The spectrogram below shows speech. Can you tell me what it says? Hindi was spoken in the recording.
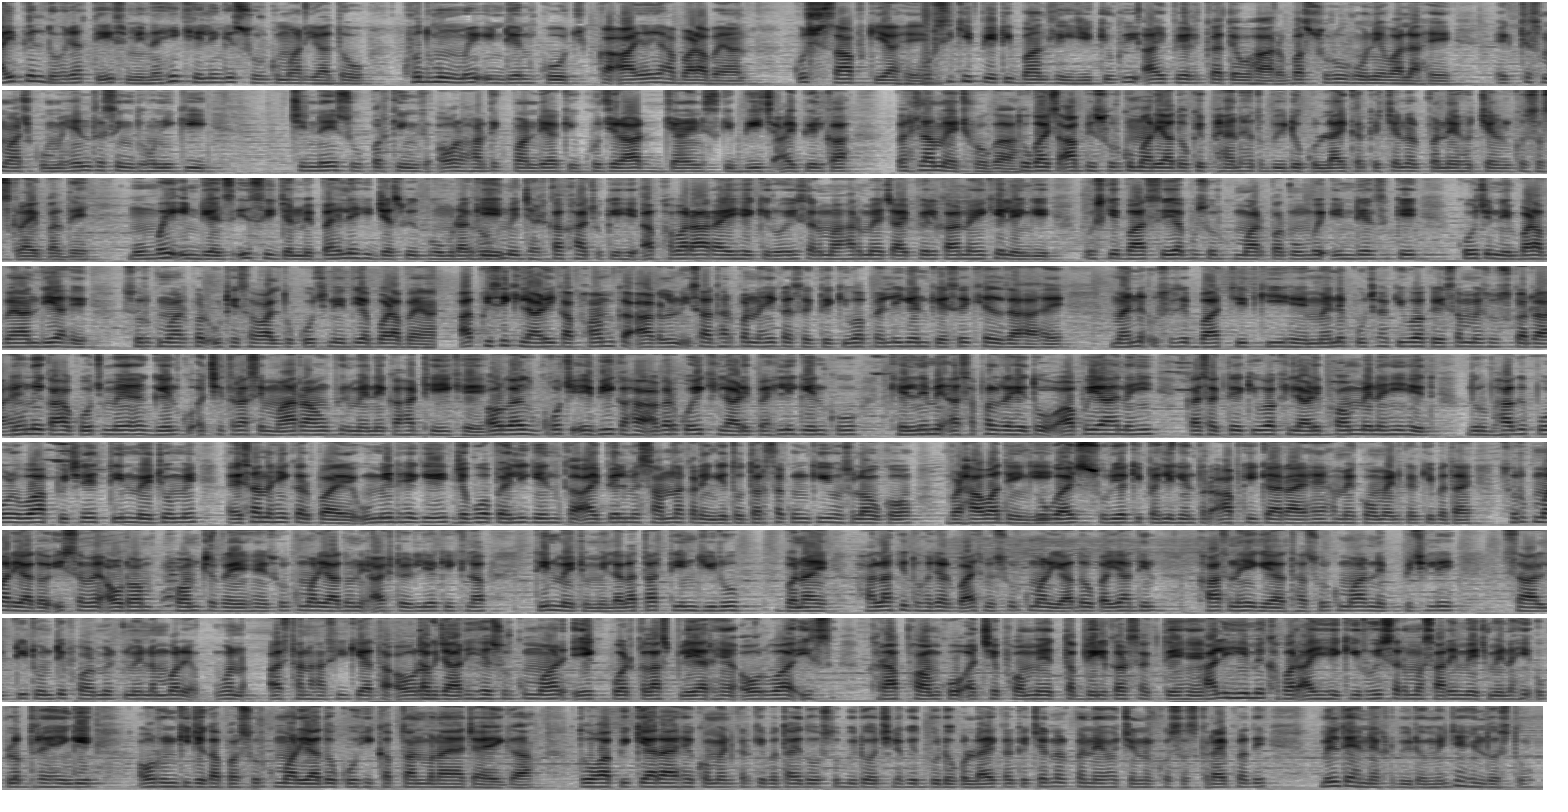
आईपीएल 2023 में नहीं खेलेंगे सूर्य कुमार यादव। खुद मुंबई इंडियन कोच का आया यह बड़ा बयान, कुछ साफ़ किया है। कुर्सी की पेटी बाँध लीजिए, क्योंकि आईपीएल का त्यौहार बस शुरू होने वाला है। 31 मार्च को महेंद्र सिंह धोनी की चेन्नई सुपर किंग्स और हार्दिक पांड्या की गुजरात जायंट्स के बीच आईपीएल का पहला मैच होगा। तो गाइस आप भी सूर्य कुमार यादव के फ़ैन हैं तो वीडियो को लाइक करके चैनल पर नए हो चैनल को सब्सक्राइब कर दें। मुंबई इंडियंस इस सीज़न में पहले ही जसप्रीत बुमराह के में झटका खा चुकी है। अब खबर आ रही है कि रोहित शर्मा हर मैच आईपीएल का नहीं खेलेंगी। उसके बाद से अब सूर्य कुमार पर मुंबई इंडियंस के कोच ने बड़ा बयान दिया है। सूर्य कुमार पर उठे सवाल तो कोच ने दिया बड़ा बयान। आप किसी खिलाड़ी का फॉर्म का आकलन इस आधार पर नहीं कर सकते कि वह पहली गेंद कैसे खेल रहा है। मैंने उससे बातचीत की है। मैंने पूछा कि वह कैसा महसूस कर रहा है। उन्होंने कहा, कोच, मैं गेंद को अच्छी तरह से मार रहा हूँ, फिर मैंने कहा, ठीक है। और कोच ये भी कहा, अगर कोई खिलाड़ी पहली गेंद को खेलने में असफल रहे तो आप यह नहीं कह सकते कि वह खिलाड़ी फॉर्म में नहीं है। दुर्भाग्यपूर्ण, वह पिछले तीन मैचों में ऐसा नहीं कर पाए। उम्मीद है कि जब वह पहली गेंद का आईपीएल में सामना करेंगे तो दर्शक उनकी हौसलाओं को बढ़ावा देंगे। तो गाइस, सूर्या की पहली गेंद पर आपकी क्या राय है, हमें कॉमेंट करके बताएँ। सूर्य कुमार यादव, इस समय आउट ऑफ़ फॉर्म चल रहे हैं। सूर्य कुमार यादव ने ऑस्ट्रेलिया के खिलाफ तीन मैचों में लगातार तीन ज़ीरो बनाए। हालाँकि 2022 में सूर्य कुमार यादव का यह दिन खास नहीं गया था। सूर्य कुमार ने पिछले साल टी ट्वेंटी फॉर्मेट में नंबर वन स्थान हासिल किया था और अब जारी है सूर्य एक वर्ल्ड क्लास प्लेयर हैं और वह इस खराब फॉर्म को अच्छे फॉर्म में तब्दील कर सकते हैं। हाल ही में खबर आई है कि रोहित शर्मा सारे मैच में नहीं उपलब्ध रहेंगे और उनकी जगह पर सूर्य यादव को ही कप्तान बनाया जाएगा। तो आपकी क्या राय है कमेंट करके बताएँ दोस्तों। वीडियो अच्छी लगी तो वीडियो को लाइक करके चैनल पर नए हो, चैनल को सब्सक्राइब कर दें। मिलते हैं नेक्स्ट वीडियो में। जय हिंद दोस्तों।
